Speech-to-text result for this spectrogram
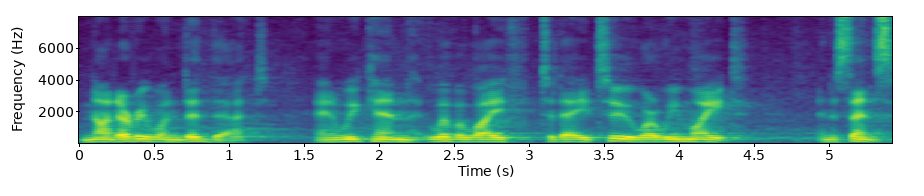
Not everyone did that. And we can live a life today, too, where we might, in a sense,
